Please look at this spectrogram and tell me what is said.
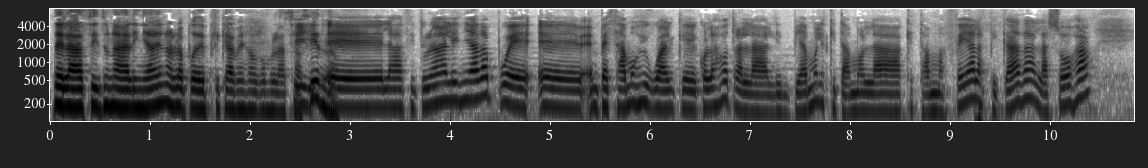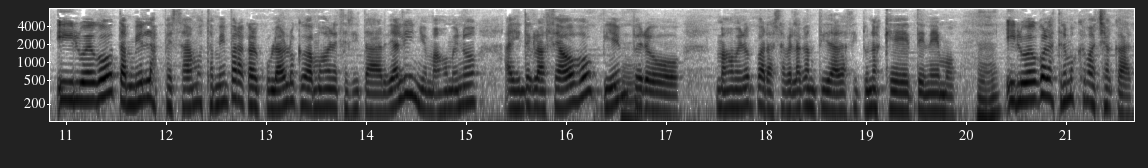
de las aceitunas aliñadas, y nos la puede explicar mejor cómo la está haciendo. Eh, las aceitunas aliñadas, pues eh, empezamos igual que con las otras, las limpiamos, les quitamos las que están más feas, las picadas, las hojas, y luego también las pesamos también para calcular lo que vamos a necesitar de aliño. Más o menos, hay gente que lo hace a ojo, bien, pero más o menos para saber la cantidad de aceitunas que tenemos. Y luego las tenemos que machacar.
